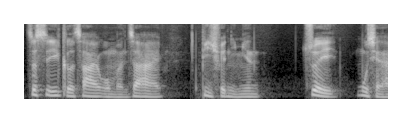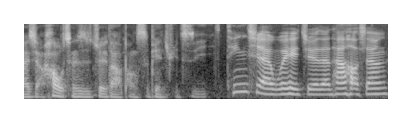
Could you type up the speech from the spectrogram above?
这是一个在我们在币圈里面最目前来讲，号称是最大庞氏骗局之一。听起来我也觉得它好像。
